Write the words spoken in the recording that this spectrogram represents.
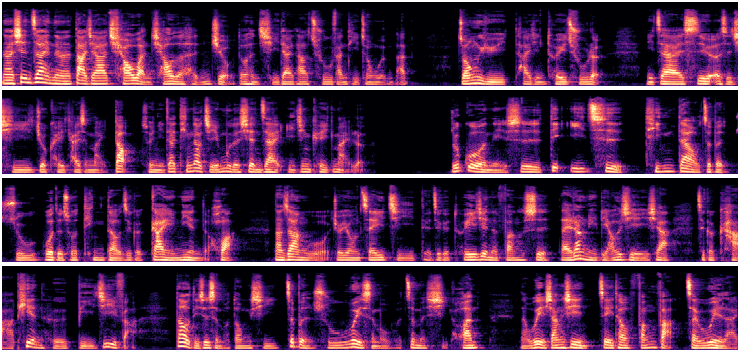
那现在呢，大家敲碗敲了很久，都很期待它出繁体中文版。终于，它已经推出了，你在四月二十七就可以开始买到。所以你在听到节目的现在，已经可以买了。如果你是第一次听到这本书，或者说听到这个概念的话，那让我就用这一集的这个推荐的方式，来让你了解一下这个卡片和笔记法到底是什么东西。这本书为什么我这么喜欢？那我也相信这一套方法在未来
